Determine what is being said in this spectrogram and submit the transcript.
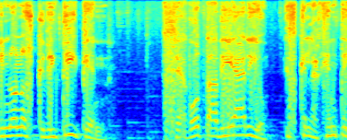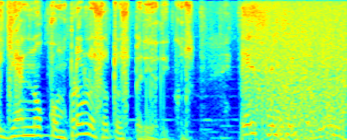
y no nos critiquen. Se agota a diario. Es que la gente ya no compró los otros periódicos. Ese es el problema.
